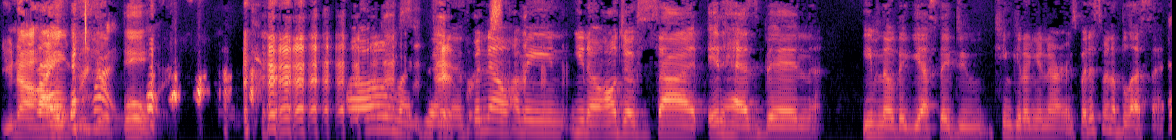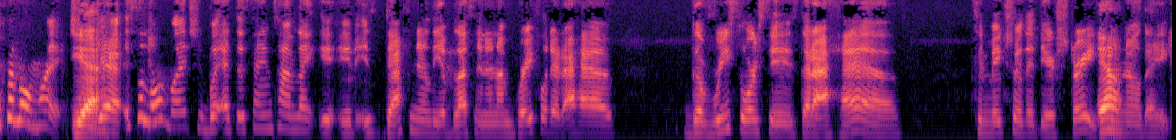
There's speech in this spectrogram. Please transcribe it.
You're not Right. hungry, you're bored. Oh my the goodness. But no, I mean, you know, all jokes aside, it has been, even though they, yes, they do can get on your nerves, but it's been a blessing. It's a little much. Yeah. Yeah, it's a little much, but at the same time, like it, it is definitely a blessing. And I'm grateful that I have the resources that I have to make sure that they're straight. Yeah. You know, like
